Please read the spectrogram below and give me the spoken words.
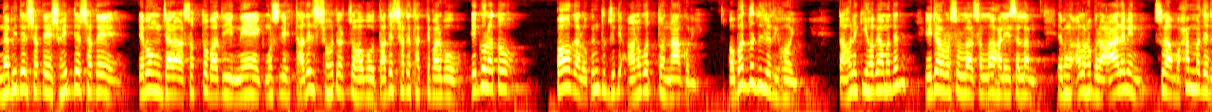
নবীদের সাথে, শহীদদের সাথে, এবং যারা সত্যবাদী, নেক মুসলিম তাদের সহচর্য হব, তাদের সাথে থাকতে পারব, এগুলো তো পাওয়া গেল। কিন্তু যদি আনুগত্য না করি অবাধ্য যদি হয় তাহলে কি হবে আমাদের? এটাও রসল্লাহ সাল্লাহ আলি সাল্লাম এবং আল্লাহ রবুল্লাহ আলমিন সুরা মোহাম্মদের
